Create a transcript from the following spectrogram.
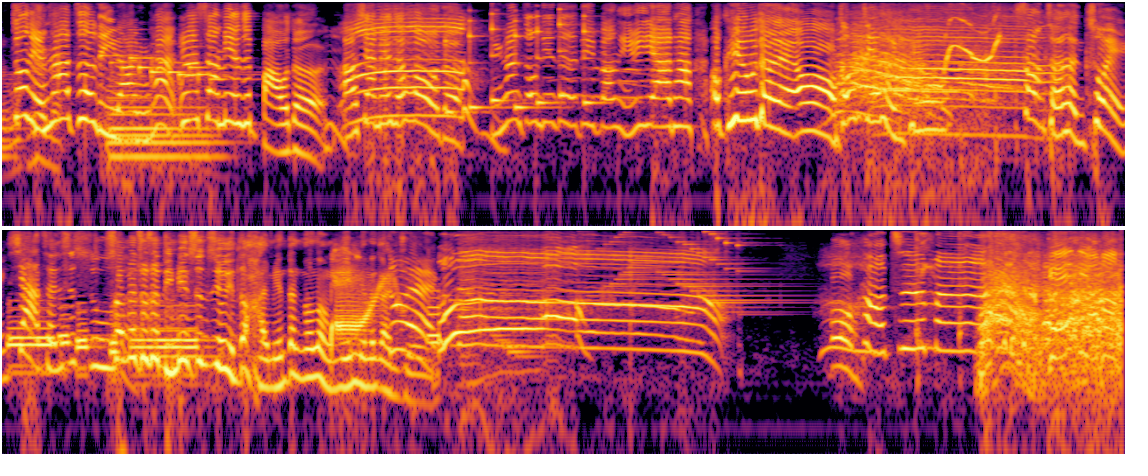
的。重点是它这里啦，你看，因为它上面是薄的，然后下面是厚的，你看中间这个地方，你去压它，哦 Q 的嘞哦。中间很 Q，上层很脆，下层是酥。上面脆脆里面甚至有点像海绵蛋糕那种绵绵的感觉。对，哦，好吃吗？给点哦，还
